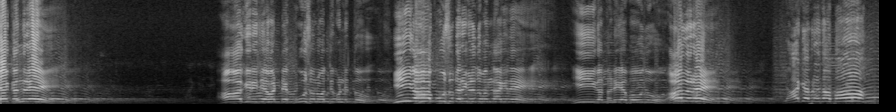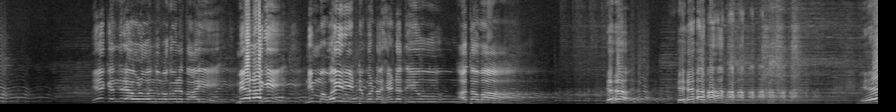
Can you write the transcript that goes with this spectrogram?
ಏಕಂದ್ರೆ ಆ ಗಿರಿಜೆ ಹೊಟ್ಟೆ ಕೂಸನ್ನು ಒತ್ತಿಕೊಂಡಿತ್ತು ಈಗ ಆ ಕೂಸು ತರಿಗಿಳಿದು ಬಂದಾಗಿದೆ. ಈಗ ತಡೆಯಬಹುದು. ಆದರೆ ಯಾಕೆ ಪ್ರತಾಪ? ಏಕೆಂದ್ರೆ ಅವಳು ಒಂದು ಮಗುವಿನ ತಾಯಿ. ಮೇಲಾಗಿ ನಿಮ್ಮ ವೈರಿ ಇಟ್ಟುಕೊಂಡ ಹೆಂಡತಿಯು ಅಥವಾ ಏ,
